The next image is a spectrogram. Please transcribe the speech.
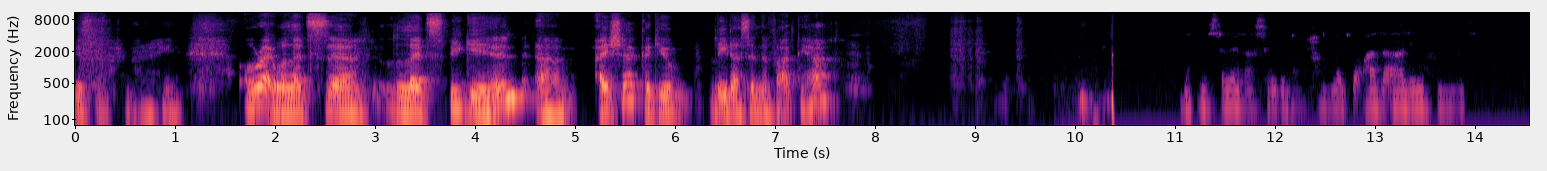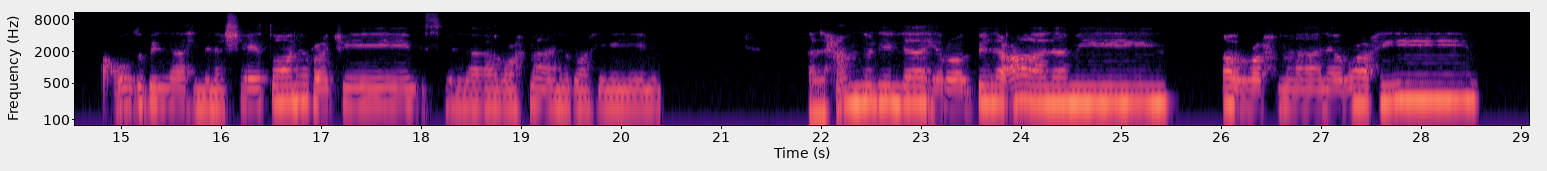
Bismillahirrahmanirrahim. All right, well, let's uh, let's begin. Uh, Aisha, could you lead us in the Fatiha? أعوذ بالله من الشيطان الرجيم بسم الله الرحمن الرحيم الحمد لله رب العالمين الرحمن الرحيم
